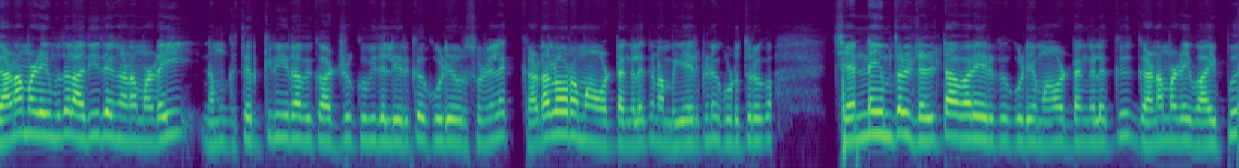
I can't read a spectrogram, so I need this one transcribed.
கனமழை முதல் அதீத கனமழை நமக்கு தெற்கு நீராவி காற்று குவிதல் இருக்கக்கூடிய ஒரு சூழ்நிலை கடலோர மாவட்டங்களுக்கு நம்ம ஏற்கனவே கொடுத்துருக்கோம். சென்னை முதல் டெல்டா வரை இருக்கக்கூடிய மாவட்டங்களுக்கு கனமழை வாய்ப்பு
